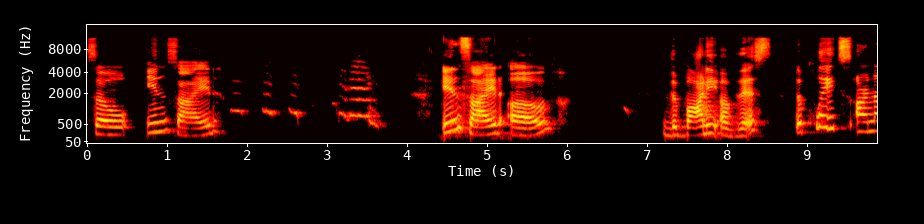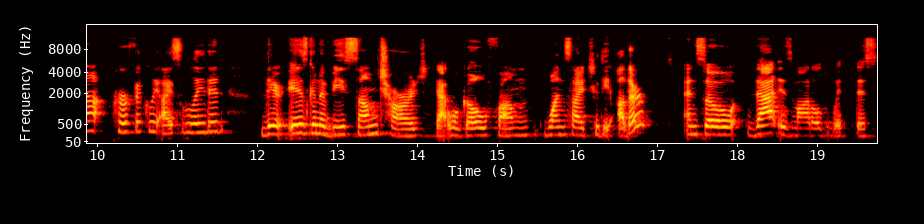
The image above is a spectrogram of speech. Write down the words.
So inside, inside of the body of this, the plates are not perfectly isolated. There is going to be some charge that will go from one side to the other. And so that is modeled with this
